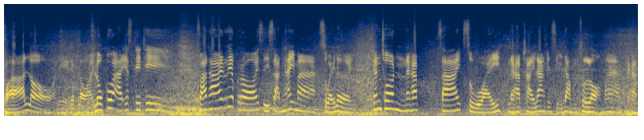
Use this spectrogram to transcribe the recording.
ขวาหล่อนี่เรียบร้อย โลโก้ RS เท่ๆฝาท้ายเรียบร้อย สีสันให้มาสวยเลย กันชนนะครับซ้ายสวยนะครับชายล่างเป็นสีดำหล่อมากนะครับ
